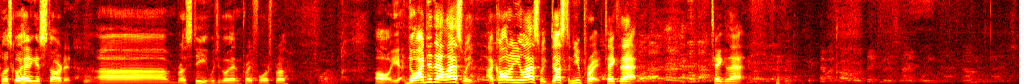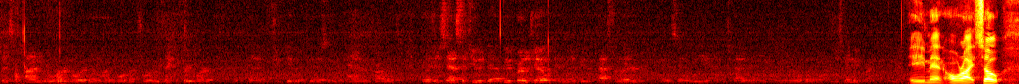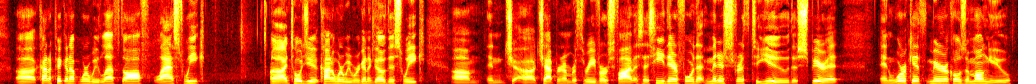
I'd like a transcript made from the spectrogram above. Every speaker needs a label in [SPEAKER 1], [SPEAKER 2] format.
[SPEAKER 1] Well, let's go ahead and get started. Uh, brother Steve, would you go ahead and pray for us, brother? Oh, yeah. No, I did that last week. I called on you last week. Dustin, you pray. Take that. Take that.
[SPEAKER 2] Heavenly Father, Lord, we thank you for this night that we can uh, come and uh, just spend some time in your word, Lord, and learn more about your word. We thank you for your word that uh, you give it to us and we can have it in front of us. Lord, I just ask that you would uh, be with Brother Joe and uh, be with Pastor Leonard. And so we uh, just dive in and learn a little bit more. In Jesus' name we pray. Amen.
[SPEAKER 1] All right. So, uh, kind of picking up where we left off last week. Uh, I told you kind of where we were going to go this week. Um, in ch- uh, chapter number 3, verse 5, it says, He therefore that ministereth to you the Spirit and worketh miracles among you,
